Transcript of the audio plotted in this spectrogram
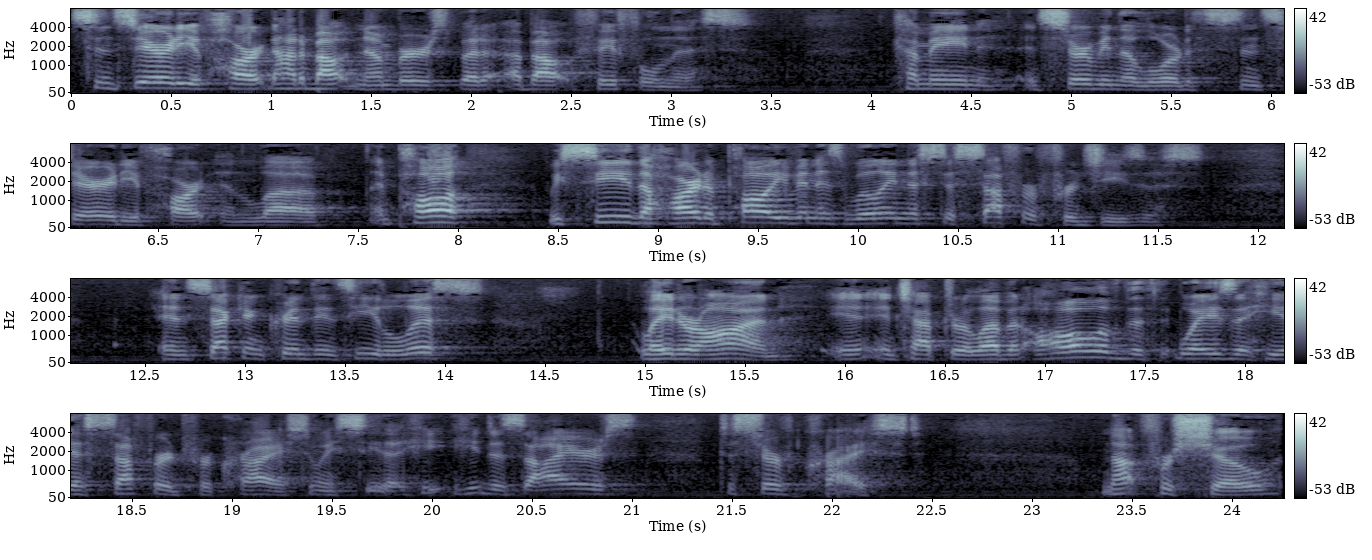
sincerity of heart not about numbers but about faithfulness coming and serving the lord with sincerity of heart and love and paul we see the heart of paul even his willingness to suffer for jesus in 2 corinthians he lists later on in, in, chapter 11 all of the th- ways that he has suffered for Christ. And we see that he, he desires to serve Christ, not for show,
